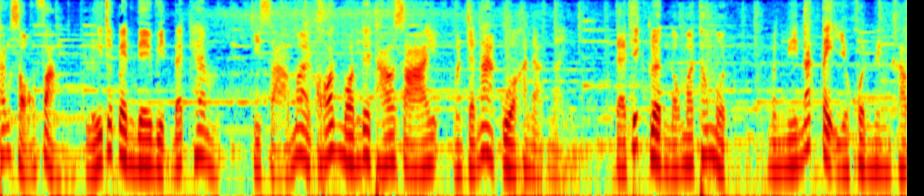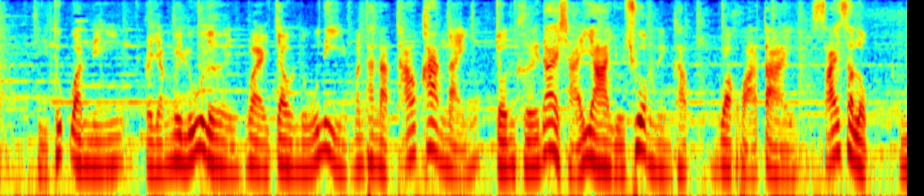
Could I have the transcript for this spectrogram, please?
ทั้งสองฝั่ง หรือจะเป็นเดวิดแบ็คแฮม ที่สามารถคอสบอลด้วยเท้าซ้าย มันจะน่ากลัวขนาดไหน แต่ที่เกริ่นออกมาทั้งหมด มันมีนักเตะอยู่คนหนึ่งครับ ที่ทุกวันนี้ก็ยังไม่รู้เลยว่าเจ้าหนูนี่มันถนัดเท้าข้างไหน จนเคยได้ฉายาอยู่ช่วงหนึ่งครับ ว่าขวาตาย ซ้ายสลบ เม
